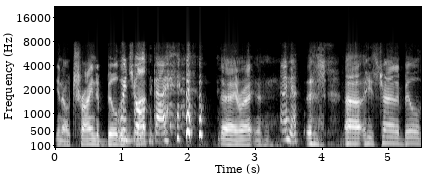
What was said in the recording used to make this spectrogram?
you know trying to build which a, old guy? Yeah, right. I know. uh, he's trying to build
